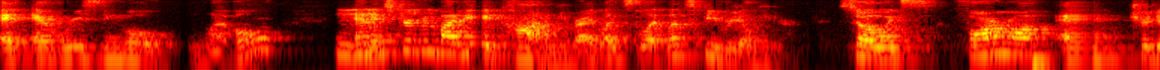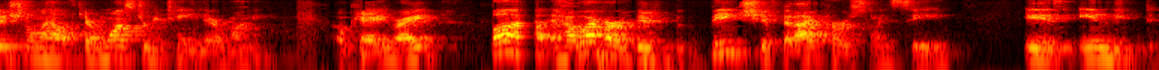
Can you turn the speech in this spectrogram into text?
at every single level mm-hmm. and it's driven by the economy right? Let's let, let's be real here. So it's pharma and traditional healthcare wants to retain their money. Okay, right? But however, there's the big shift that I personally see is in the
